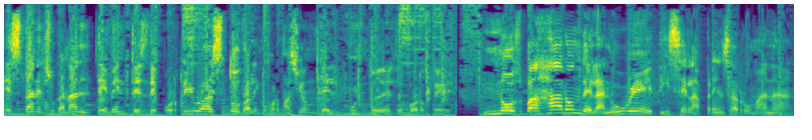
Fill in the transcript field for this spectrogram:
Están en su canal de Mentes Deportivas toda la información del mundo del deporte. Nos bajaron de la nube, dice la prensa rumana.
